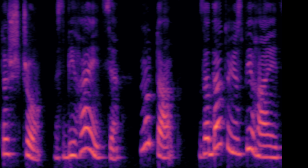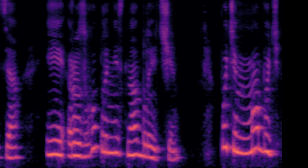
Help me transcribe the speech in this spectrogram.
То що, збігається? Ну так, за датою збігається, і розгубленість на обличчі. Потім, мабуть,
